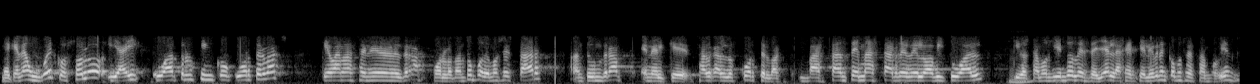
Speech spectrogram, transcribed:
me queda un hueco solo y hay cuatro o cinco quarterbacks que van a salir en el draft. Por lo tanto, podemos estar ante un draft en el que salgan los quarterbacks bastante más tarde de lo habitual y lo estamos viendo desde ya en la agencia libre en cómo se están moviendo.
